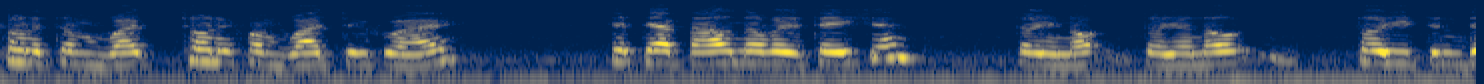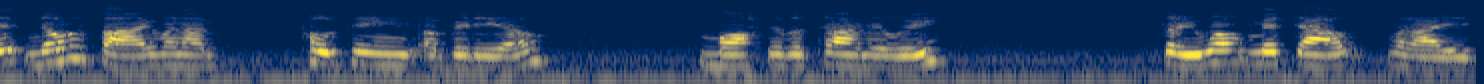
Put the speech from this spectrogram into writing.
Turn it from red, turn it from red to gray. Hit that bell notification so you know so you know so you can notify when I'm posting a video most of the time a week. So you won't miss out when I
